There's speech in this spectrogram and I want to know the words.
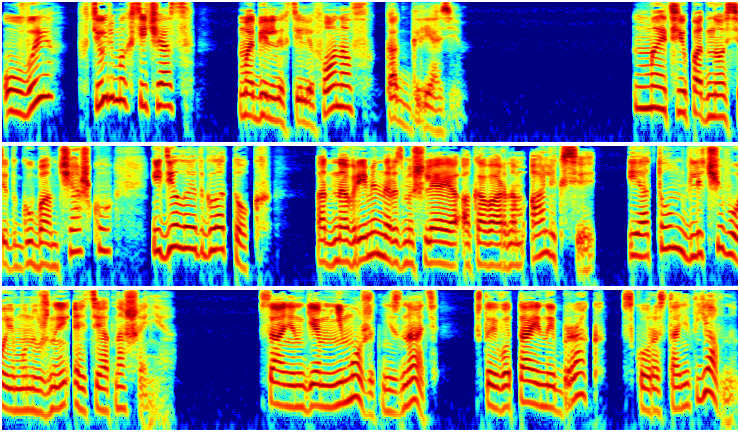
Увы, в тюрьмах сейчас мобильных телефонов как грязи. Мэтью подносит к губам чашку и делает глоток, одновременно размышляя о коварном Алексе и о том, для чего ему нужны эти отношения. Саннингем не может не знать, что его тайный брак скоро станет явным,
